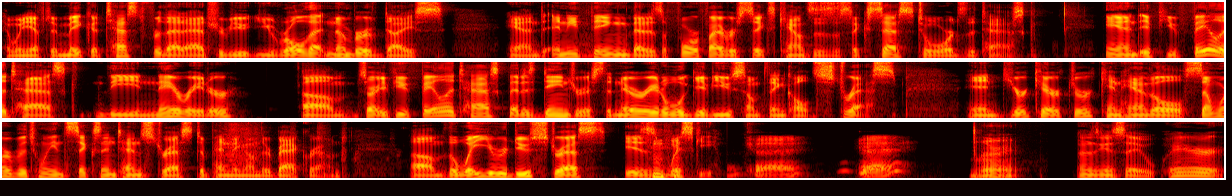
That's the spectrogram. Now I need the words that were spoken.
and when you have to make a test for that attribute, you roll that number of dice, and anything that is a four, five, or six counts as a success towards the task. And if you fail a task, the narrator um, sorry, if you fail a task that is dangerous, the narrator will give you something called stress. And your character can handle somewhere between six and 10 stress depending on their background. Um, the way you reduce stress is whiskey. Okay. Okay. All right. I was going to say, where?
